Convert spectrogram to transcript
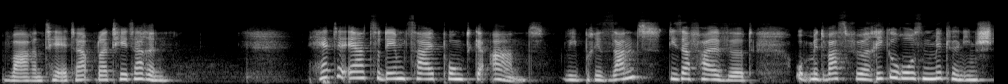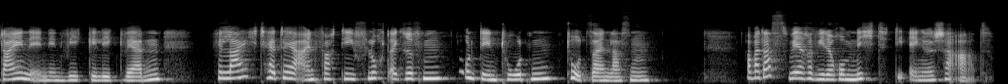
wahren Täter oder Täterin. Hätte er zu dem Zeitpunkt geahnt, wie brisant dieser Fall wird und mit was für rigorosen Mitteln ihm Steine in den Weg gelegt werden, vielleicht hätte er einfach die Flucht ergriffen und den Toten tot sein lassen. Aber das wäre wiederum nicht die englische Art.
